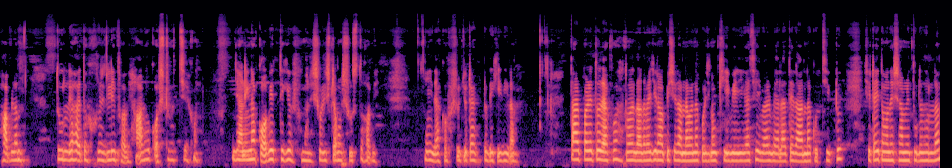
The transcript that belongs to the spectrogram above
ভাবলাম তুললে হয়তো রিলিফ হবে আরও কষ্ট হচ্ছে এখন। জানি না কবে থেকে মানে শরীরটা আমার সুস্থ হবে। এই দেখো, সূর্যটা একটু দেখিয়ে দিলাম। তারপরে তো দেখো, তোমাদের দাদাভাই যিনি অফিসে রান্নাবান্না করেছিলাম, খেয়ে বেরিয়ে গেছে, এবার বেলাতে রান্না করছি একটু, সেটাই তোমাদের সামনে তুলে ধরলাম।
